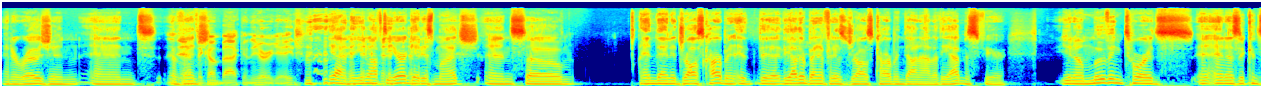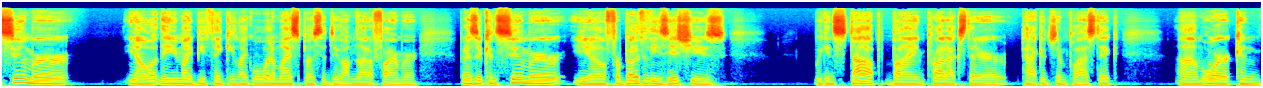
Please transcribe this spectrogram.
and erosion. And, and eventually have to come back and irrigate. yeah, and then you don't have to irrigate as much. And so, and then it draws carbon. It, the the other benefit is draws carbon down out of the atmosphere. You know, moving towards and, and as a consumer, you know, that you might be thinking like, well, what am I supposed to do? I'm not a farmer. But as a consumer, you know, for both of these issues, we can stop buying products that are packaged in plastic um, or can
